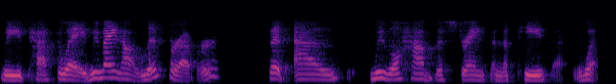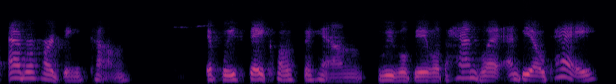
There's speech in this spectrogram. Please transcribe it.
we pass away. We might not live forever, but as we will have the strength and the peace, whatever hard things come, if we stay close to him, we will be able to handle it and be okay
